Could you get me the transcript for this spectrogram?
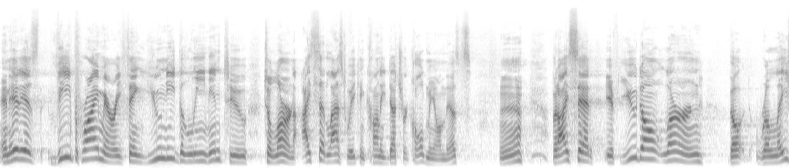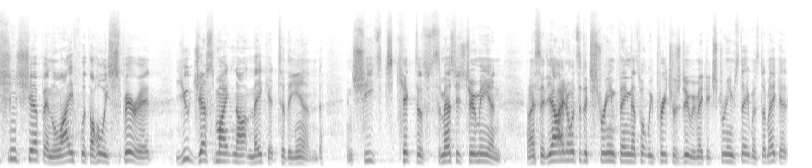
And it is the primary thing you need to lean into to learn. I said last week, and Connie Dutcher called me on this, eh, but I said, if you don't learn the relationship and life with the Holy Spirit, you just might not make it to the end. And she kicked a message to me, and, and I said, Yeah, I know it's an extreme thing. That's what we preachers do. We make extreme statements to make it.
